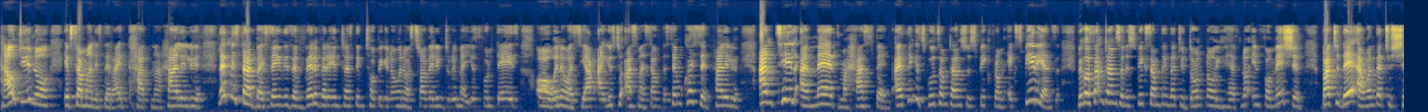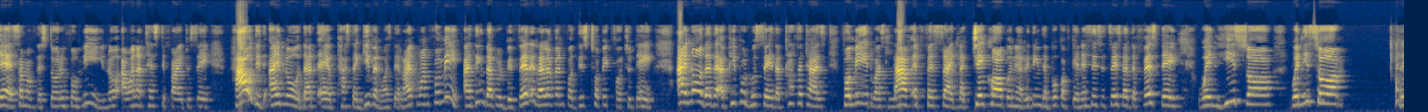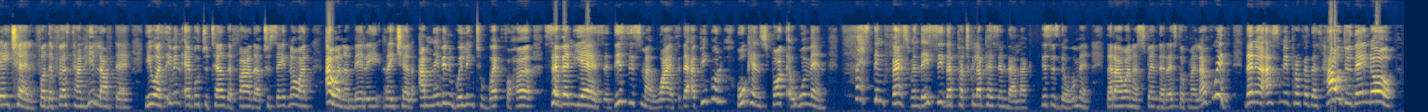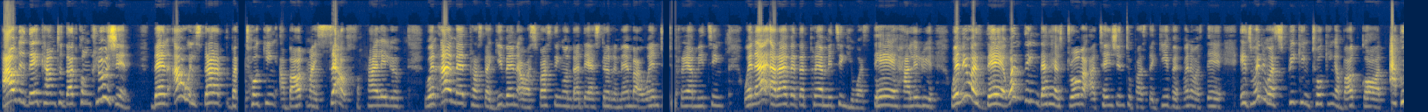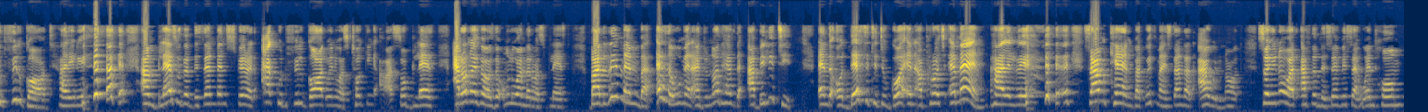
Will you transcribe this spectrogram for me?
how do you know if someone is the right partner? Hallelujah. Let me start by saying this is a very, very interesting topic. You know, when I was traveling during my youthful days or when I was young, I used to ask myself the same question. Hallelujah. Until I met my husband. I think it's good sometimes to speak from experience because sometimes when you speak something that you don't know, you have no information. But today I wanted to share some of the story for me. You know, I want to testify to say, how did I know that uh, Pastor Given was the right one for me? I think that will be very relevant for this topic for today. I know that there are people who say that prophetess, for me, it was love at first sight. Like Jacob, when you're reading the book of Genesis, it says that the first day when he saw, when he saw Rachel for the first time. He loved her. He was even able to tell the father to say, No what? I want to marry Rachel. I'm even willing to work for her seven years. This is my wife. There are people who can spot a woman first thing first when they see that particular person. They're like, This is the woman that I want to spend the rest of my life with. Then you ask me, prophetess, how do they know? How did they come to that conclusion? Then I will start by talking about myself. Hallelujah. When I met Pastor Given, I was fasting on that day. I still remember I went prayer meeting. When I arrived at that prayer meeting, he was there. Hallelujah. When he was there, one thing that has drawn my attention to Pastor Given when I was there is when he was speaking, talking about God. I could feel God. Hallelujah. I'm blessed with the descendant spirit. I could feel God when he was talking. I was so blessed. I don't know if I was the only one that was blessed. But remember, as a woman, I do not have the ability and the audacity to go and approach a man. Hallelujah. Some can, but with my standard, I will not. So, you know what? After the service, I went home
